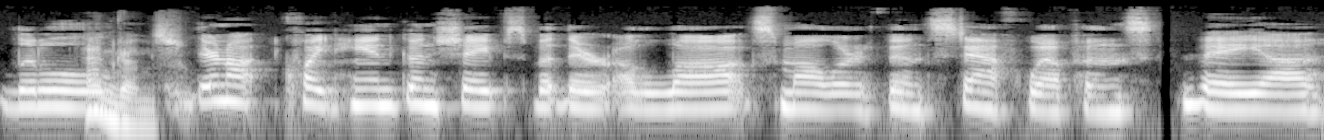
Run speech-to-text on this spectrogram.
little Handguns. They're not quite handgun shapes, but they're a lot smaller than staff weapons. They uh,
